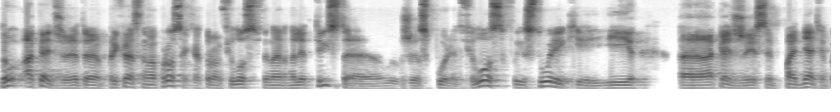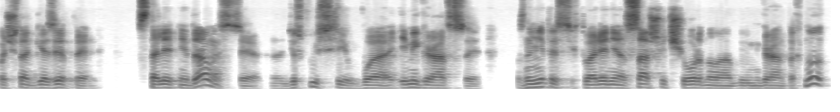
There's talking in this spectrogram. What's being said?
Ну, опять же, это прекрасный вопрос, о котором философы, наверное, лет 300 уже спорят. Философы, историки. И, э, опять же, если поднять и почитать газеты столетней давности, дискуссии в эмиграции, знаменитое стихотворение Саши Черного об иммигрантах. Ну,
